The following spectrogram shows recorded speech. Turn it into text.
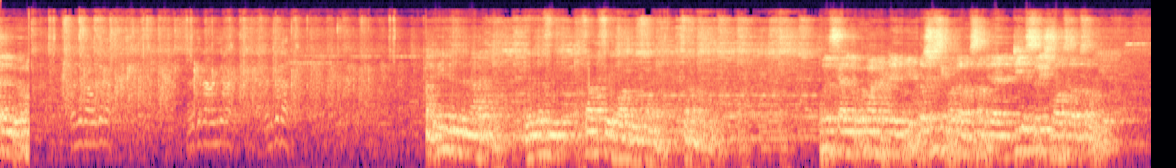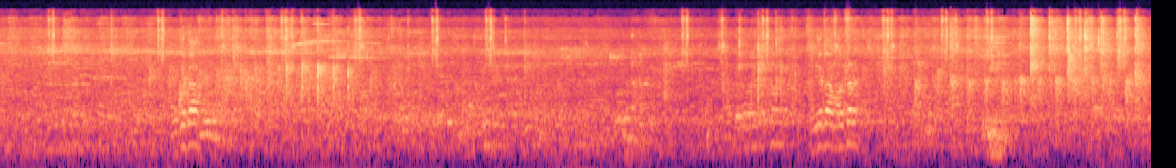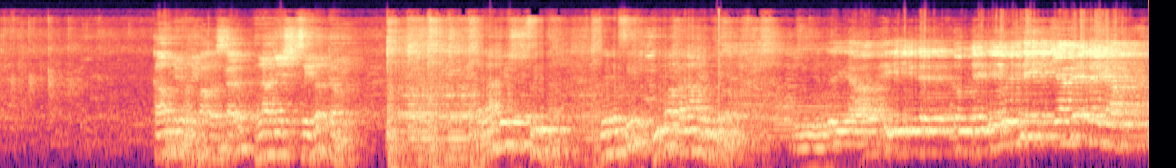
Charan पुरस्कार बहुमान पटेल प्रशस्ति पत्र संविधान टी एस सुरेश महोत्सव सौंगे ஸ்ரீதர் கவி ராஜேஷ் ஸ்ரீதர் தேவசி யுவ கலா பிரபுதேசன் तुझे दिया मेरे या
